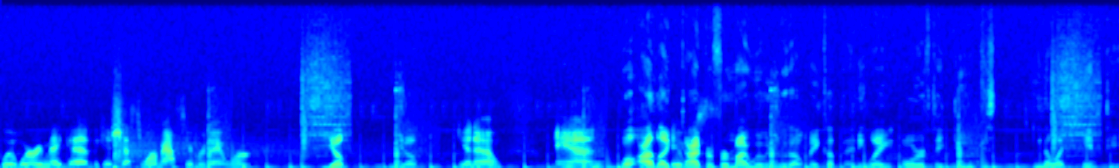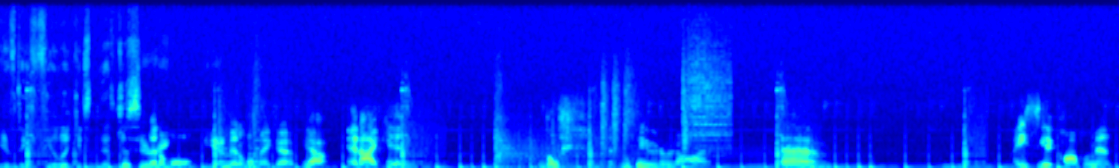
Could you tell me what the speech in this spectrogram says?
quit wearing makeup because she has to wear a mask every day at work Yep. Yep. you know and Well, I like. It I prefer my women without makeup anyway, or if they do, just you know, a hint if they feel like it's necessary. just minimal Yeah. minimal makeup yeah and i can believe, believe it or not um i used to get compliments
